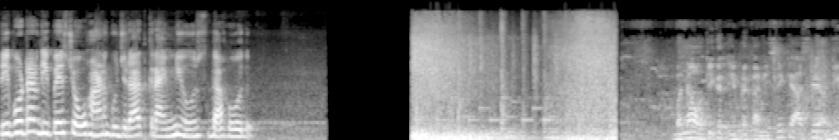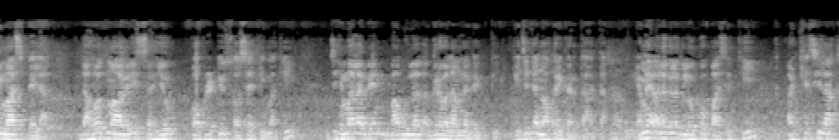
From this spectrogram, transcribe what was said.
Reporter Dipesh Chauhan, Gujarat crime news, Dahod. બનાવ હકીકત એ પ્રકારની છે કે આશરે અઢી માસ પહેલા દાહોદમાં આવેલી સહયોગ કોઓપરેટિવ સોસાયટીમાંથી જયમાલાબેન બાબુલાલ અગ્રવાલ નામના વ્યક્તિ કે જે ત્યાં નોકરી કરતા હતા. એમણે અલગ અલગ લોકો પાસેથી અઠ્યાસી લાખ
